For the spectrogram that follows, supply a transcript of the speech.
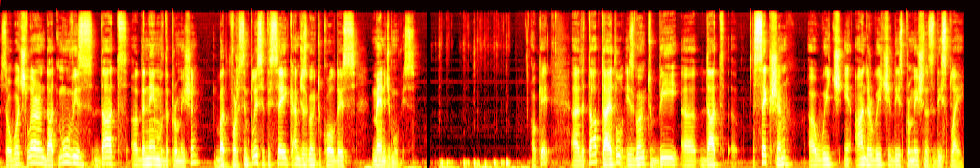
so watch learn dot movies dot uh, the name of the permission but for simplicity's sake I'm just going to call this manage movies okay uh, the top title is going to be uh, that section uh, which under which these permissions display.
